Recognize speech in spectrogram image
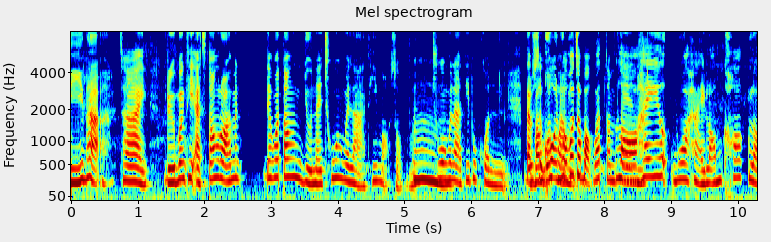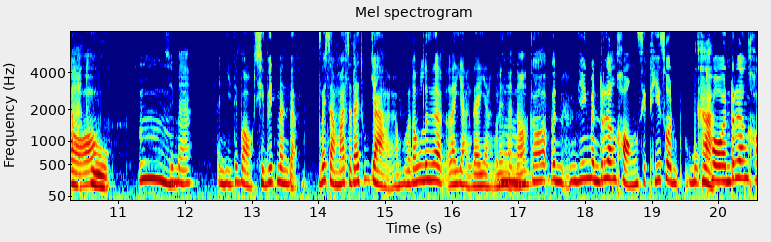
นี้น่ะ ใช่ หรือบางทีอาจจะต้องรอให้มันเรียกว่าต้องอยู่ในช่วงเวลาที่เหมาะสมอืมช่วงเวลาที่ผู้คน แต่บางคนรู้สึเขาก็ว่จะบอกว่าจำเป็นรอให้วัวหายล้อมคอกเหรอะอถูกอืมใช่ไหมอันนี้ที่บอกชีวิตมันแบบไม่สามารถจะได้ทุกอย่างครับมันต้องเลือกอะไรอย่างใดอย่างหนึ่งอะเนาะก็เป็นยิ่งเป็นเรื่องของสิทธิส่วนบุคค่ะคลเรื่องข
